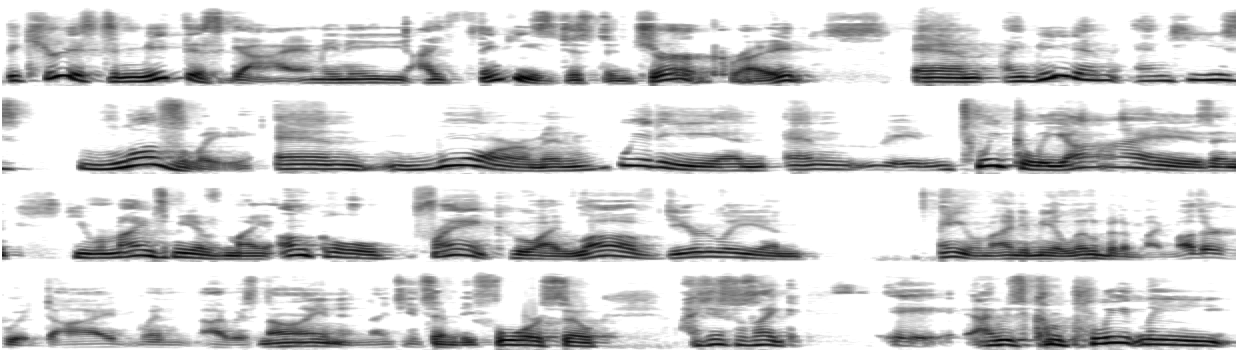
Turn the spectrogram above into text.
be curious to meet this guy. I mean, he, I think he's just a jerk, right? And I meet him and he's lovely and warm and witty and, and twinkly eyes. And he reminds me of my uncle Frank, who I love dearly. And he reminded me a little bit of my mother, who had died when I was nine in 1974. So I just was like, I was completely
